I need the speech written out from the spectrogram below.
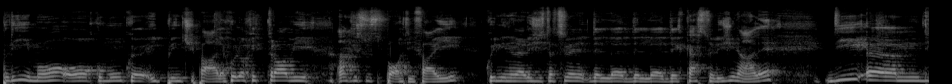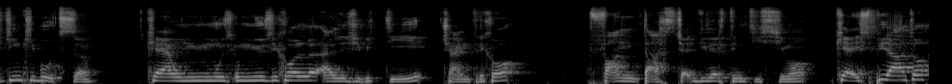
primo o comunque il principale, quello che trovi anche su Spotify, quindi nella registrazione del, del, del cast originale, di, ehm, di Kinky Boots, che è un, mus- un musical LGBT centrico, fantastico, cioè divertentissimo, che è ispirato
